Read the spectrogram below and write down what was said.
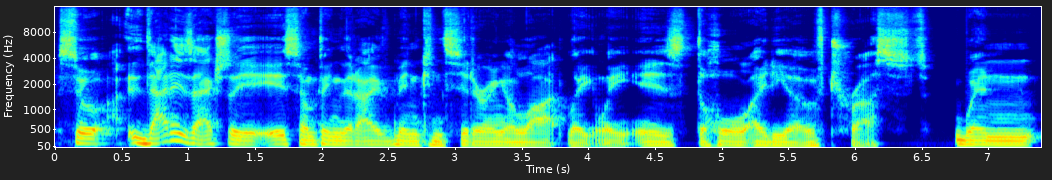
So that is actually is something that I've been considering a lot lately is the whole idea of trust when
